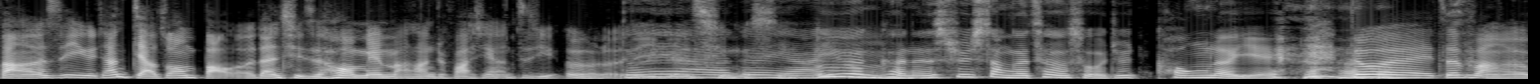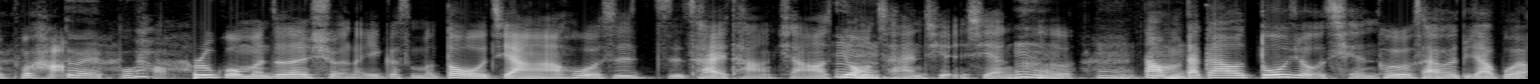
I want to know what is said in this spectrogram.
反而是一个像假装饱了，但其实后面马上就发现自己饿了的一个情形。对呀、啊啊，因为可能去上个厕所就空了耶。对，这反而不好。对，不好。如果我们真的选了一个什么豆浆啊，或者是紫菜汤，想要用餐前先喝，那我们大概要多久前喝才会比较不会？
